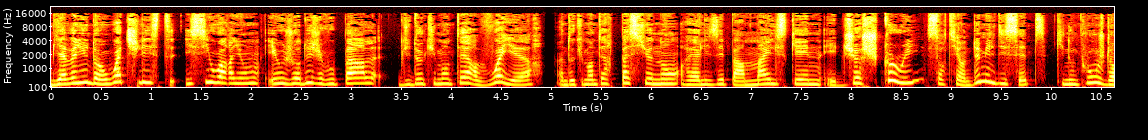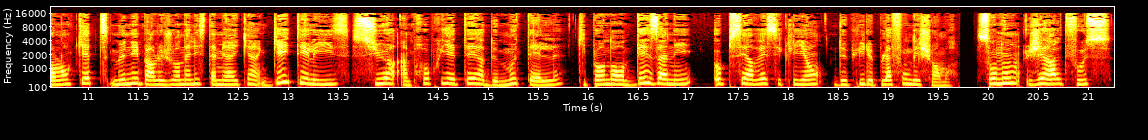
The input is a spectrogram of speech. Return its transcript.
Bienvenue dans Watchlist, ici Warion, et aujourd'hui je vous parle du documentaire Voyeur, un documentaire passionnant réalisé par Miles Kane et Josh Curry, sorti en 2017, qui nous plonge dans l'enquête menée par le journaliste américain Gay Elise sur un propriétaire de motel qui pendant des années observait ses clients depuis le plafond des chambres. Son nom, Gérald Fuss,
